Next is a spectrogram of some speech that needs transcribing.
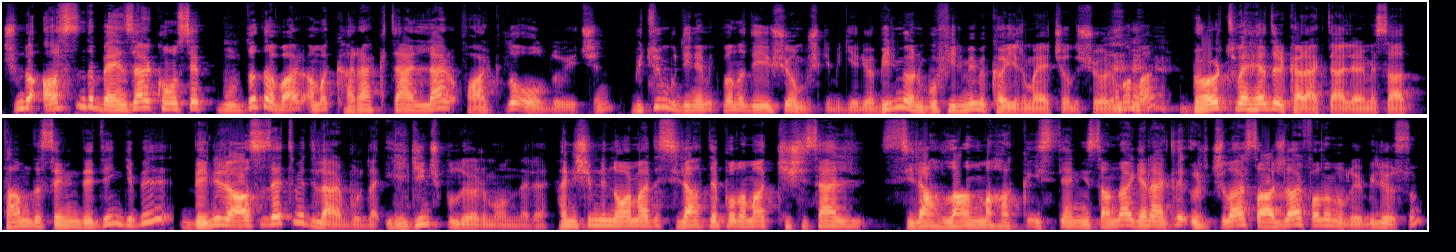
Şimdi aslında benzer konsept burada da var ama karakterler farklı olduğu için bütün bu dinamik bana değişiyormuş gibi geliyor. Bilmiyorum bu filmi mi kayırmaya çalışıyorum ama Burt ve Heather karakterleri mesela tam da senin dediğin gibi beni rahatsız etmediler burada. İlginç buluyorum onları. Hani şimdi normalde silah depolamak, kişisel silahlanma hakkı isteyen insanlar genellikle ırkçılar, sağcılar falan oluyor biliyorsun.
